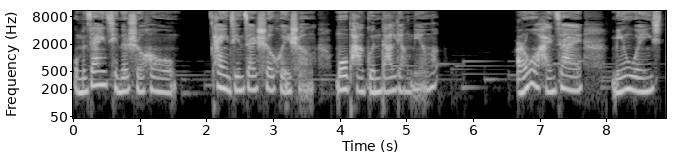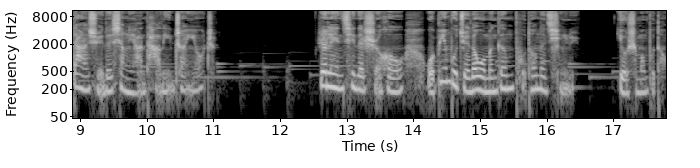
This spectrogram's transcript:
我们在一起的时候，他已经在社会上摸爬滚打两年了。而我还在名为大学的象牙塔里转悠着。热恋期的时候，我并不觉得我们跟普通的情侣有什么不同。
